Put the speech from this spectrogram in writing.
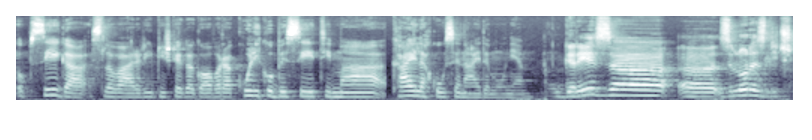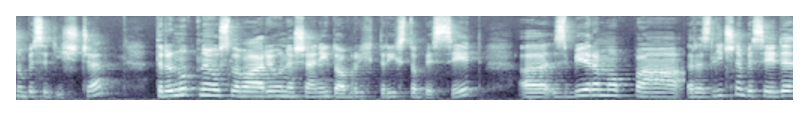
obsega slovar ribniškega govora, koliko besed ima, kaj lahko vse najdemo v njem? Gre za uh, zelo različno besedišče. Trenutno je v slovarju vnešenih dobrih 300 besed, uh, zbiramo pa različne besede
